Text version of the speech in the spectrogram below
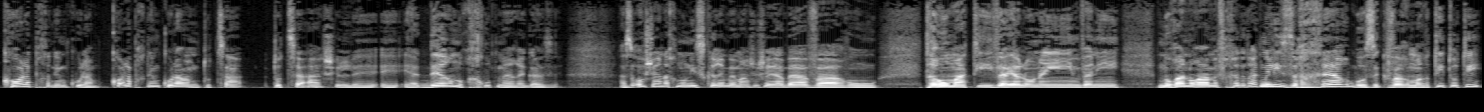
כל הפחדים כולם, כל הפחדים כולם הם תוצאה, תוצאה של אה, אה, היעדר נוכחות מהרגע הזה. אז או שאנחנו נזכרים במשהו שהיה בעבר, והוא טראומטי והיה לא נעים, ואני נורא נורא מפחדת, רק מלהיזכר בו זה כבר מרטיט אותי,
